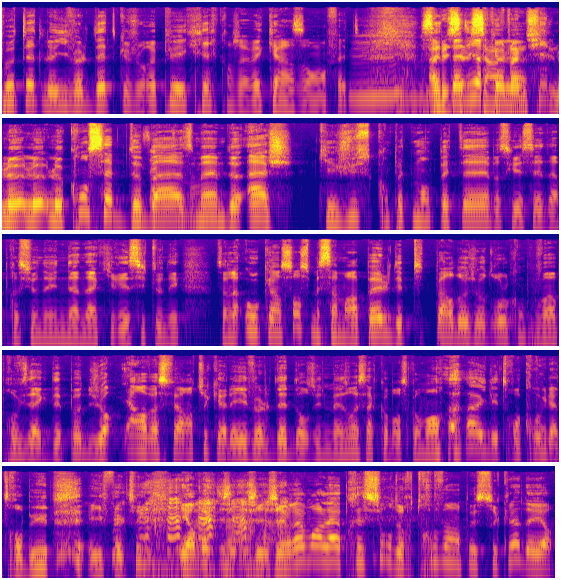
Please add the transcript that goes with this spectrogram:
peut-être le Evil Dead que j'aurais pu écrire quand j'avais 15 ans en fait. Mmh. Ah, C'est-à-dire c'est que le, fan-film. le, le- le concept de base même de H qui est juste complètement pété parce qu'il essaie d'impressionner une nana qui récite une... Ça n'a aucun sens, mais ça me rappelle des petites parts de jeux de rôle qu'on pouvait improviser avec des potes, du genre, on va se faire un truc à la Evil Dead dans une maison et ça commence comment Ah, Il est trop con, il a trop bu et il fait le truc. Et en fait, j'ai vraiment l'impression de retrouver un peu ce truc-là. D'ailleurs,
